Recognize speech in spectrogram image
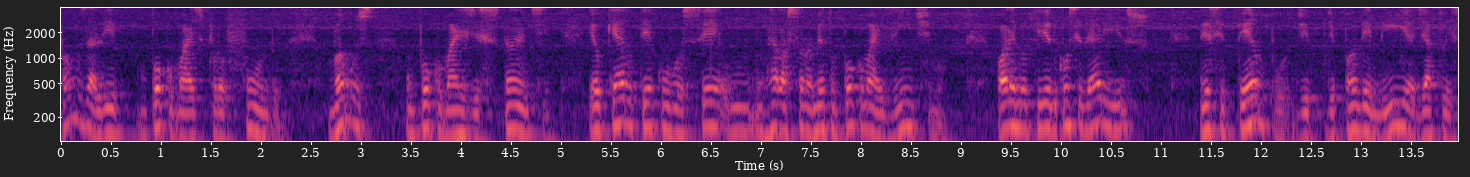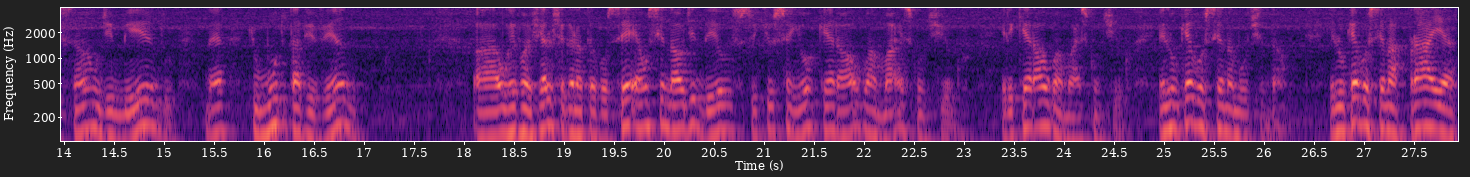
vamos ali um pouco mais profundo, vamos um pouco mais distante. Eu quero ter com você um, relacionamento um pouco mais íntimo. Olha, meu querido, considere isso. Nesse tempo de, de pandemia, de aflição, de medo né, que o mundo está vivendo, ah, o Evangelho chegando até você é um sinal de Deus, de que o Senhor quer algo a mais contigo. Ele quer algo a mais contigo. Ele não quer você na multidão. Ele não quer você na praia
